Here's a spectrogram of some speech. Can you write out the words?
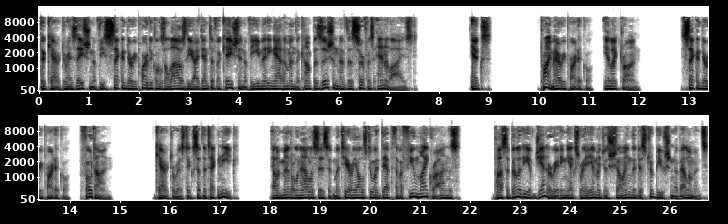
The characterization of these secondary particles allows the identification of the emitting atom and the composition of the surface analyzed. X. Primary particle, electron. Secondary particle, photon. Characteristics of the technique. Elemental analysis of materials to a depth of a few microns. Possibility of generating X-ray images showing the distribution of elements.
